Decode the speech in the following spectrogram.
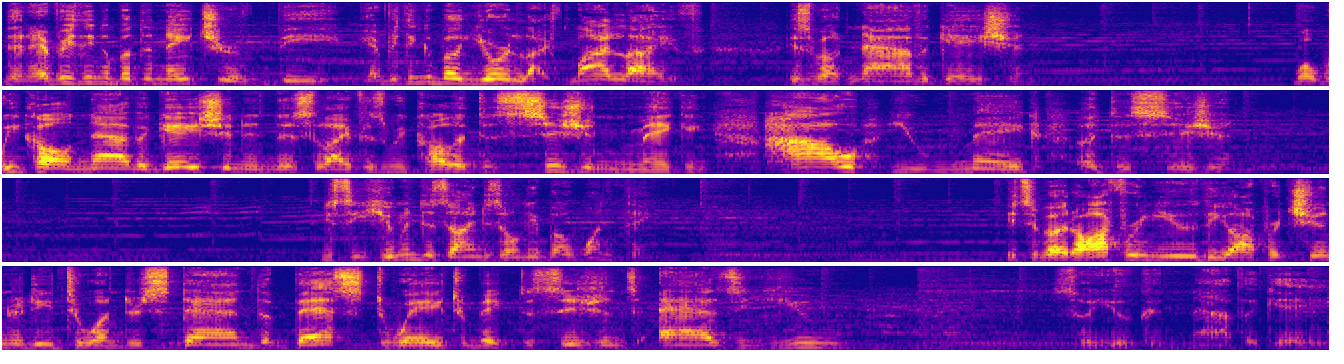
then everything about the nature of being, everything about your life, my life, is about navigation. What we call navigation in this life is we call it decision making. How you make a decision. You see, human design is only about one thing. It's about offering you the opportunity to understand the best way to make decisions as you, so you can navigate.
